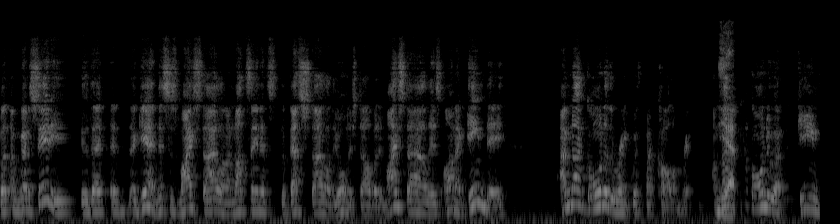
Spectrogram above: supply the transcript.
But I'm going to say to you that, uh, again, this is my style, and I'm not saying it's the best style or the only style, but my style is on a game day, I'm not going to the rink with my column written. I'm not yep. going to a game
